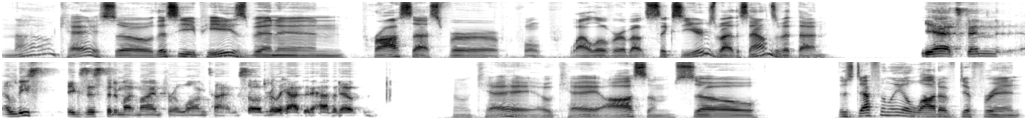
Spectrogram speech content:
Okay, so this EP's been in process for well, well over about six years by the sounds of it. Then. Yeah, it's been at least existed in my mind for a long time, so I'm really happy to have it out. Okay, okay, awesome. So there's definitely a lot of different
